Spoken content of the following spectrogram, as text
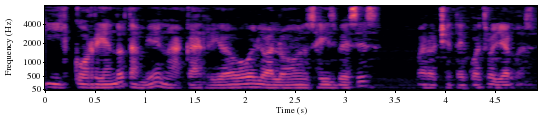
Y corriendo también, acarrió el balón seis veces para 84 yardas.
